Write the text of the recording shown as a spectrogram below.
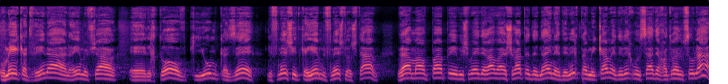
ומי כתבינן, האם אפשר אה, לכתוב קיום כזה לפני שהתקיים בפני שלושתם? ואמר פאפי בשמי דרבא אשרתא דניינה דניכתא מקמא דניכבו סדא חתמה לפסולה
